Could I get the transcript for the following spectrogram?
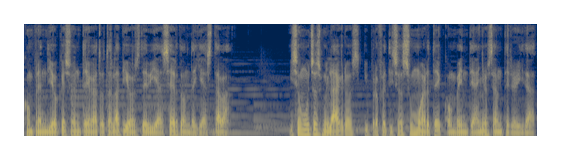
comprendió que su entrega total a Dios debía ser donde ya estaba. Hizo muchos milagros y profetizó su muerte con 20 años de anterioridad.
